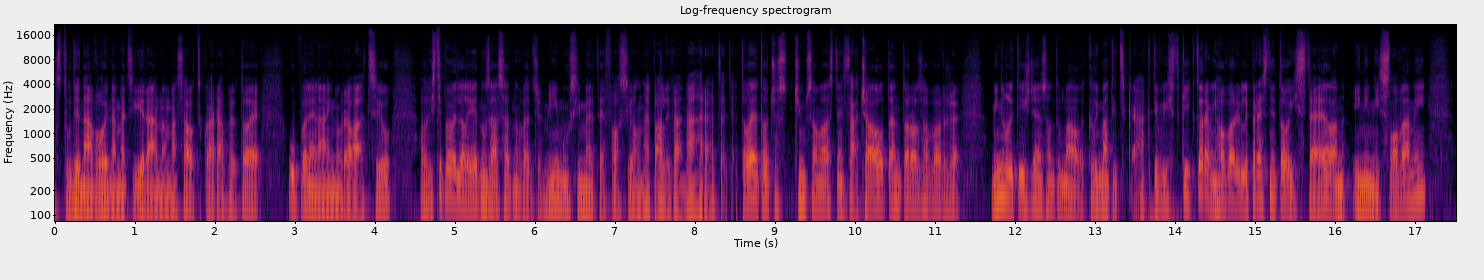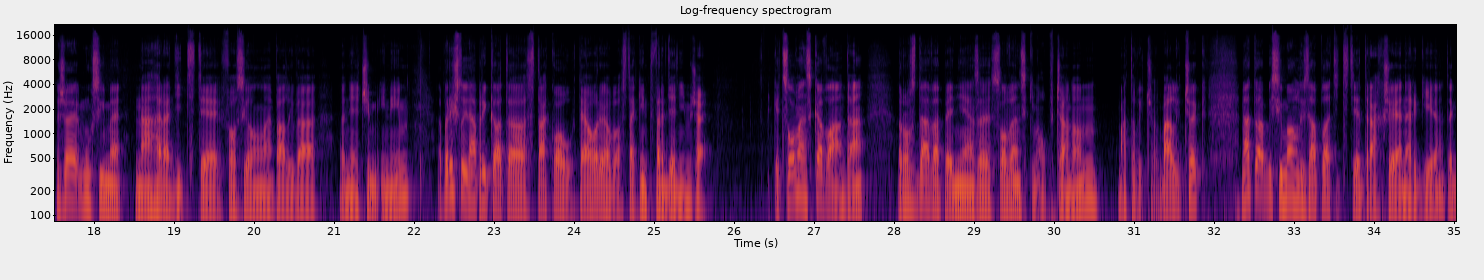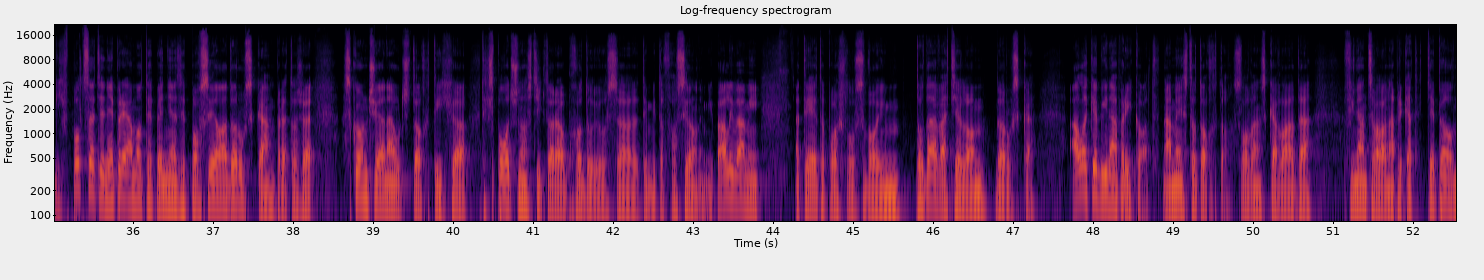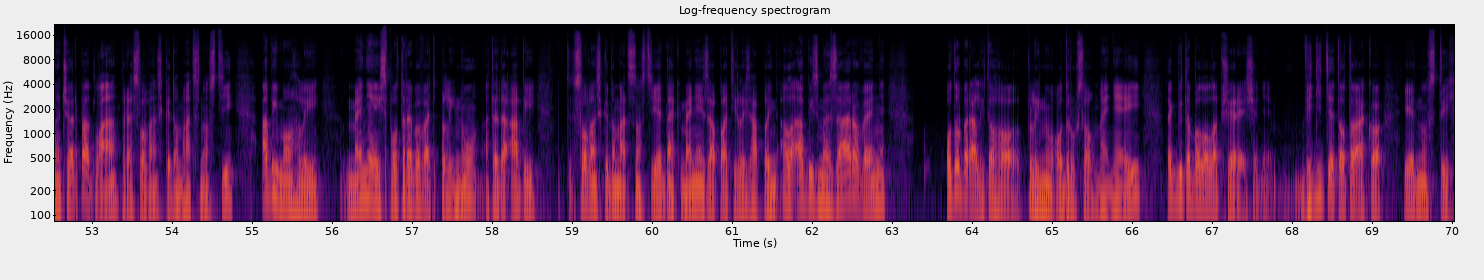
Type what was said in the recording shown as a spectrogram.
studená vojna medzi Iránom a Saudskou Arábiou. To je úplne na inú reláciu. Ale vy ste povedali jednu zásadnú vec, že my musíme tie fosílne paliva nahrádzať. A to je to, čo, čím som vlastne začal tento rozhovor, že minulý týždeň som tu mal klimatické aktivistky, ktoré mi hovorili presne to isté, len inými slovami, že musíme nahradiť tie fosílne paliva niečím iným. Prišli napríklad e, s takou teóriou, s takým tvrdením, že keď slovenská vláda rozdáva peniaze slovenským občanom, Matovičov balíček, na to, aby si mohli zaplatiť tie drahšie energie, tak ich v podstate nepriamo tie peniaze posiela do Ruska, pretože skončia na účtoch tých, e, tých spoločností, ktoré obchodujú s e, týmito fosílnymi palivami a tie to pošlú svojim dodávateľom do Ruska. Ale keby napríklad namiesto tohto slovenská vláda financovala napríklad tepelné čerpadlá pre slovenské domácnosti, aby mohli menej spotrebovať plynu, a teda aby slovenské domácnosti jednak menej zaplatili za plyn, ale aby sme zároveň odobrali toho plynu od Rusov menej, tak by to bolo lepšie riešenie. Vidíte toto ako jednu z tých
